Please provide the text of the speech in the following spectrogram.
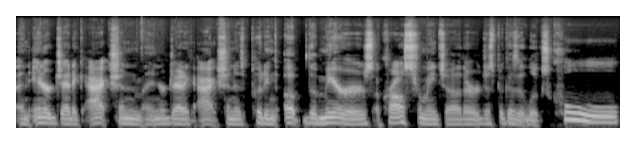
an energetic action energetic action is putting up the mirrors across from each other just because it looks cool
